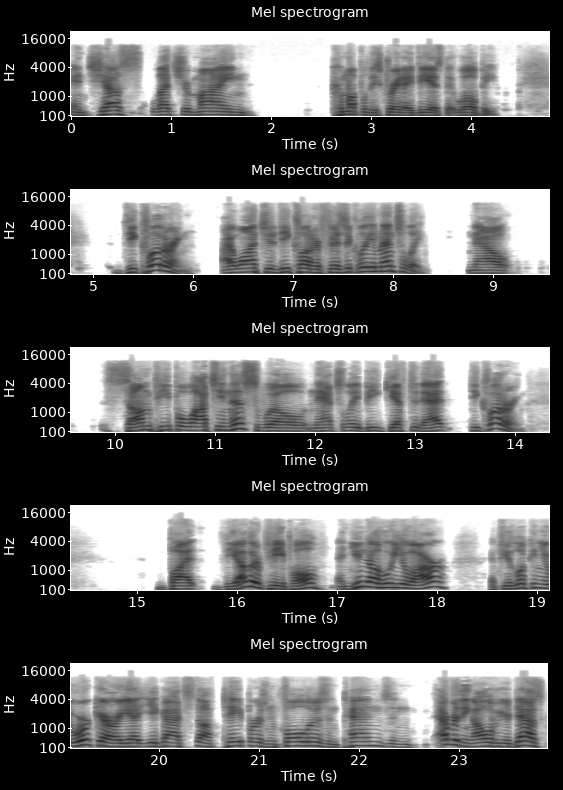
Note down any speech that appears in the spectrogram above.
and just let your mind come up with these great ideas that will be. Decluttering. I want you to declutter physically and mentally. Now, some people watching this will naturally be gifted at decluttering. But the other people, and you know who you are, if you look in your work area, you got stuff, papers and folders and pens and everything all over your desk.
